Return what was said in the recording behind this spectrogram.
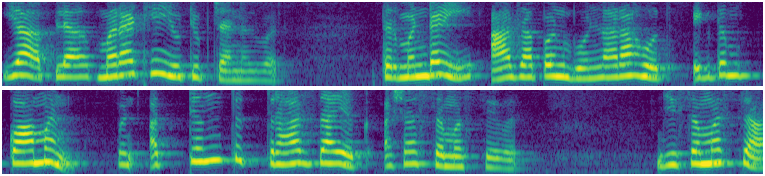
या आपल्या मराठी यूट्यूब चॅनलवर. तर मंडळी आज आपण बोलणार आहोत एकदम कॉमन पण अत्यंत त्रासदायक अशा समस्येवर. जी समस्या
